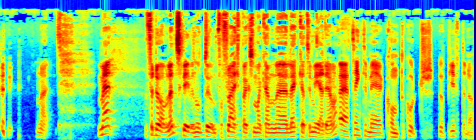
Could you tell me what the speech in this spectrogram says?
Nej. Men, för du har väl inte skrivit något dumt på Flashback som man kan eh, läcka till media va? Jag tänkte med kontokortsuppgifterna.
